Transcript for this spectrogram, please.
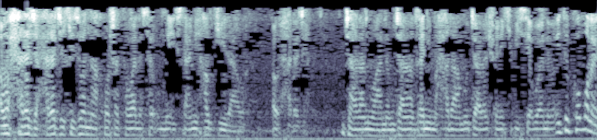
ئەوە حرەجە حرەجێکی زۆر ناخۆشەکەوا لەسەر ئومە ئیسلامی هەڵگیراوە ئەو حرەجە جاران وانم جاران غنیمە حرام و جاران شوێنێکی بیسی ئەوانەوە ئیتر کۆمەڵێ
